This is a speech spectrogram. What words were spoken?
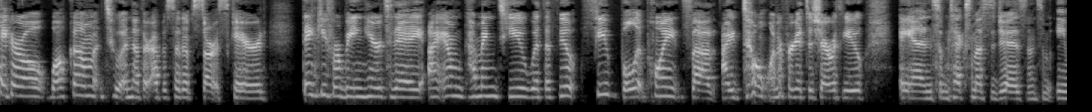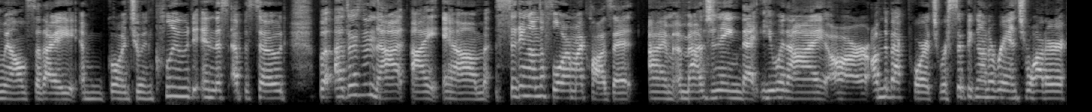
Hey girl, welcome to another episode of Start Scared. Thank you for being here today. I am coming to you with a few few bullet points that I don't want to forget to share with you and some text messages and some emails that I am going to include in this episode. But other than that, I am sitting on the floor in my closet. I'm imagining that you and I are on the back porch. We're sipping on a ranch water.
